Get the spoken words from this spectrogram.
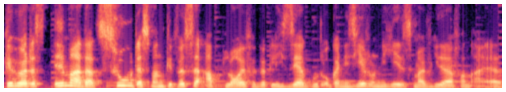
gehört es immer dazu, dass man gewisse Abläufe wirklich sehr gut organisiert und nicht jedes Mal wieder von äh,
